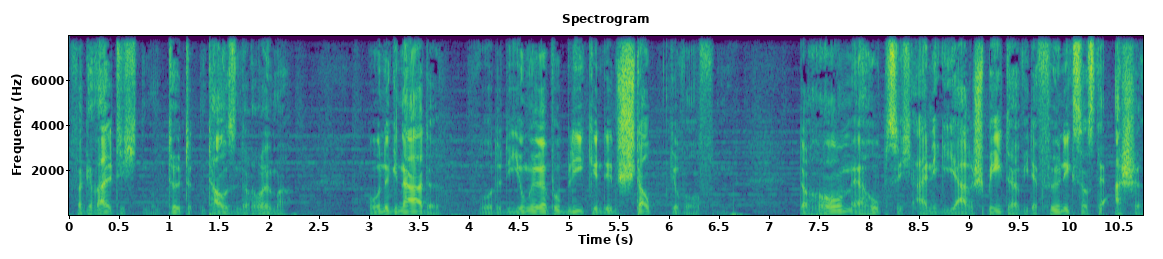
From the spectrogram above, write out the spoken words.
vergewaltigten und töteten tausende Römer. Ohne Gnade wurde die junge Republik in den Staub geworfen. Doch Rom erhob sich einige Jahre später wie der Phönix aus der Asche.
